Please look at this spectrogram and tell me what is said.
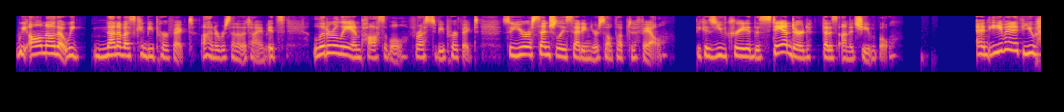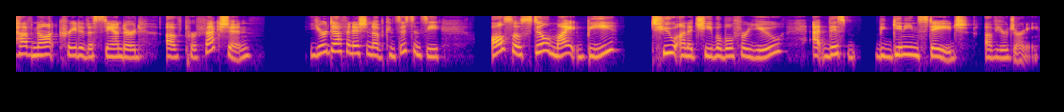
we all know that we none of us can be perfect 100% of the time. It's literally impossible for us to be perfect. So you're essentially setting yourself up to fail because you've created this standard that is unachievable. And even if you have not created a standard of perfection, your definition of consistency also still might be too unachievable for you at this beginning stage of your journey.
